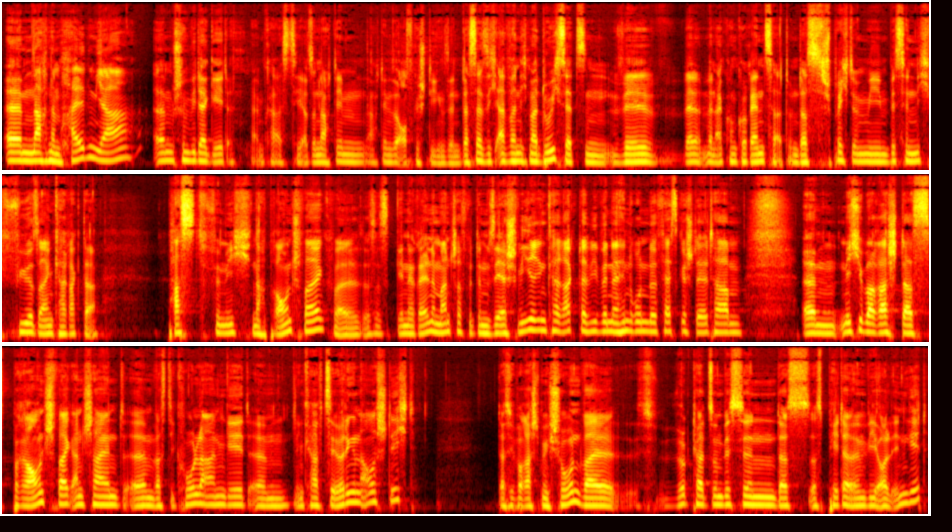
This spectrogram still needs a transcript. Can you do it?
ähm, nach einem halben Jahr ähm, schon wieder geht beim KSC, also nachdem, nachdem sie aufgestiegen sind, dass er sich einfach nicht mal durchsetzen will, wenn, wenn er Konkurrenz hat. Und das spricht irgendwie ein bisschen nicht für seinen Charakter. Passt für mich nach Braunschweig, weil das ist generell eine Mannschaft mit einem sehr schwierigen Charakter, wie wir in der Hinrunde festgestellt haben. Ähm, mich überrascht, dass Braunschweig anscheinend, ähm, was die Kohle angeht, ähm, den KfC Oerdingen aussticht. Das überrascht mich schon, weil es wirkt halt so ein bisschen, dass, dass Peter irgendwie all in geht.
